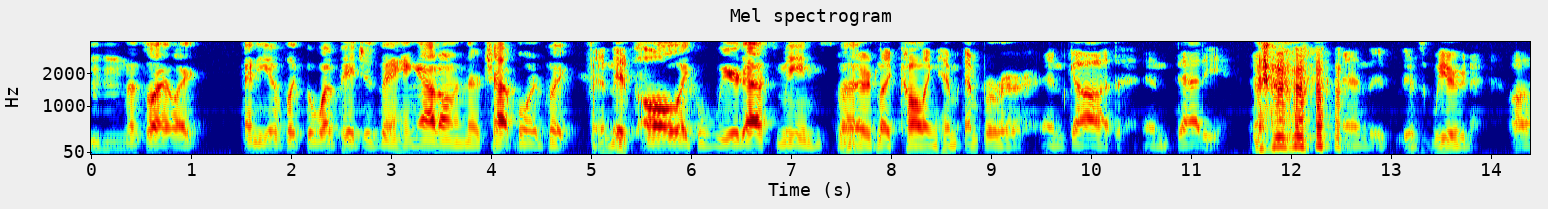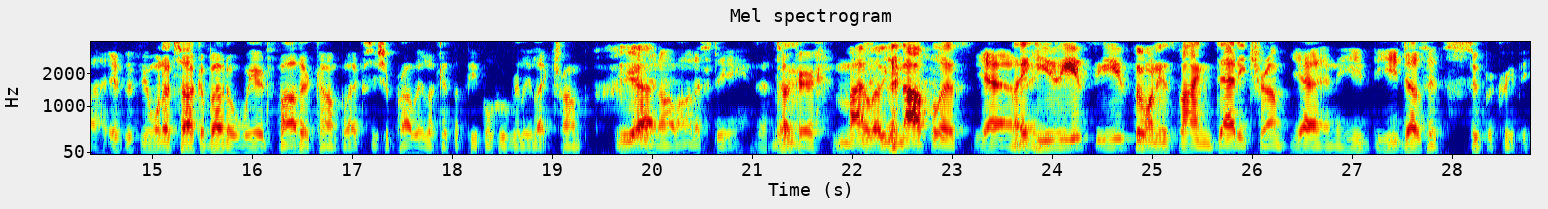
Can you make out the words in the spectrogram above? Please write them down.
Mm-hmm, That's why, like, any of like the web pages they hang out on in their chat boards, like, And it's, all like weird ass memes and that. they're like calling him emperor and god and daddy. and it's it's weird. Uh, if, if you want to talk about a weird father complex, you should probably look at the people who really like Trump. yeah, In all honesty, Tucker. Milo Yiannopoulos. Yeah, like man. he's he's he's the one who's behind Daddy Trump. yeah, and he he does it super creepy.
